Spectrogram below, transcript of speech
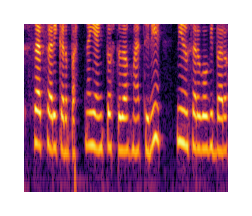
ಸರ್, ಸರಿ ಕಣಪ್ಪ ನಂಗೆ ಹೆಂಗೆ ತೋರಿಸ್ತದ ಮಾಡ್ತೀನಿ, ನೀನು ಸರಿಗೆ ಹೋಗಿದ್ದು ಬಾರೋ.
